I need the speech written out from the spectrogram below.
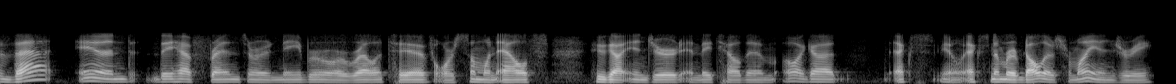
That and they have friends or a neighbor or a relative or someone else who got injured and they tell them, "Oh, I got X, you know, X number of dollars for my injury,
